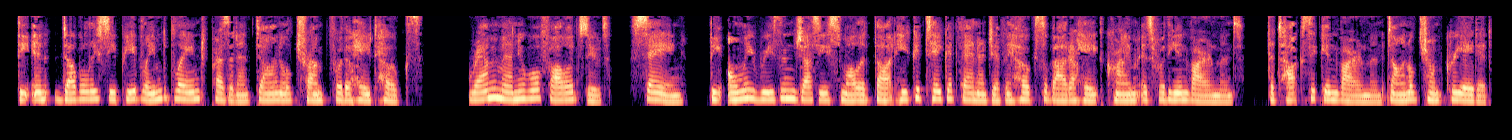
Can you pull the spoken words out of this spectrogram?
The NAACP blamed blamed President Donald Trump for the hate hoax. Rahm Emanuel followed suit, saying, the only reason Jussie Smollett thought he could take advantage of a hoax about a hate crime is for the environment, the toxic environment Donald Trump created.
